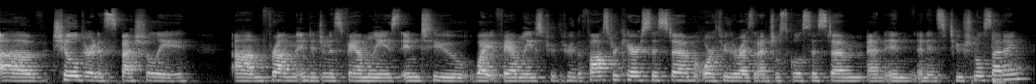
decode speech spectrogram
of children, especially um, from Indigenous families into white families through through the foster care system or through the residential school system and in an institutional setting.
